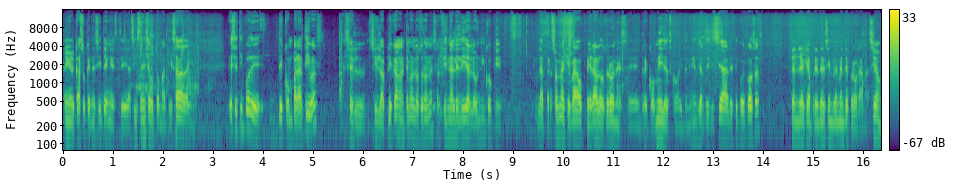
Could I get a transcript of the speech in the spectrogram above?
en el caso que necesiten este, asistencia automatizada. Ese tipo de, de comparativas, si lo aplican al tema de los drones, al final del día lo único que la persona que va a operar los drones, eh, entre comillas, con inteligencia artificial, este tipo de cosas, tendría que aprender simplemente programación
